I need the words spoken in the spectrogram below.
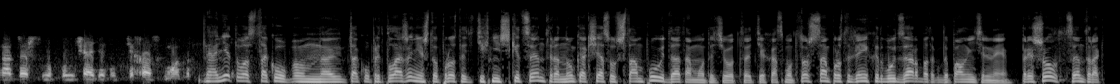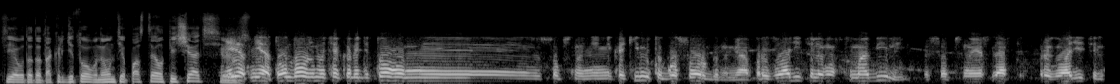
на то, чтобы получать этот техосмотр. А нет у вас такого, такого предположения, что просто эти технические центры, ну, как сейчас вот штампуют, да, там вот эти вот техосмотры, то же самое, просто для них это будет заработок дополнительный. Пришел в центр, тебе вот этот аккредитованный, он тебе поставил печать? Э, нет, нет, он должен быть аккредитован собственно, не, не какими-то госорганами, а производителем автомобилей. И, собственно, если производитель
